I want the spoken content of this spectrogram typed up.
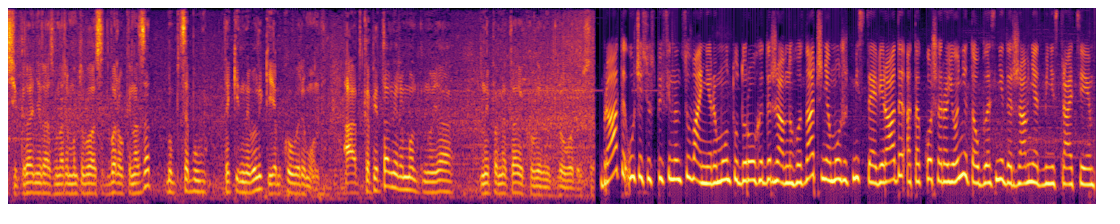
чи крайній раз вона ремонтувалася два роки назад. Ну, це був такий невеликий ямковий ремонт. А капітальний ремонт, ну я не пам'ятаю, коли він проводився. Брати участь у співфінансуванні ремонту дороги державного значення можуть місцеві ради, а також районні та обласні державні адміністрації.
